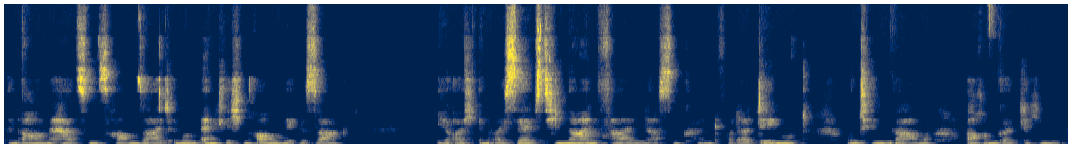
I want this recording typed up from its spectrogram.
in eurem Herzensraum seid, im unendlichen Raum, wie gesagt, ihr euch in euch selbst hineinfallen lassen könnt, voller Demut und Hingabe, auch im göttlichen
